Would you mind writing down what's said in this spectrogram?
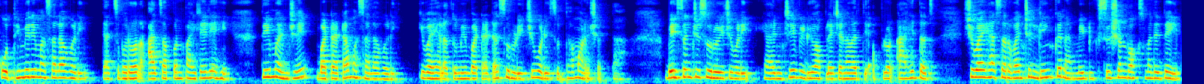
कोथिंबिरी मसाला वडी त्याचबरोबर आज आपण पाहिलेली आहे ती म्हणजे बटाटा मसाला वडी किंवा ह्याला तुम्ही बटाटा सुरळीची वडीसुद्धा म्हणू शकता. बेसनची सुरळीची वडी ह्यांचे व्हिडिओ आपल्या चॅनलवरती अपलोड आहेतच. शिवाय ह्या सर्वांची लिंक ना मी डिस्क्रिप्शन बॉक्समध्ये देईल.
